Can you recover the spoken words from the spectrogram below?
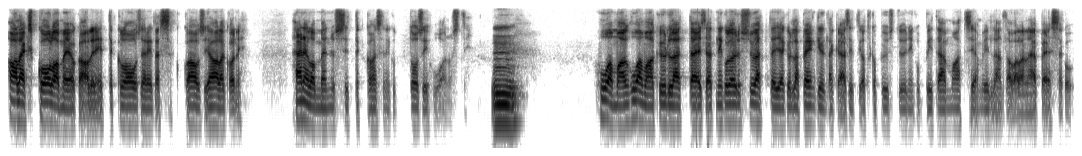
Alex Kolme, joka oli niiden closeri tässä, kun kausi alkoi, niin hänellä on mennyt sitten kanssa niin kuin tosi huonosti. Mm. Huomaa, huomaa kyllä, että ei sieltä niin kuin löydy syöttäjiä kyllä penkiltäkään, sit, jotka pystyy niin kuin pitämään matsia millään tavalla näpeessä, kun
